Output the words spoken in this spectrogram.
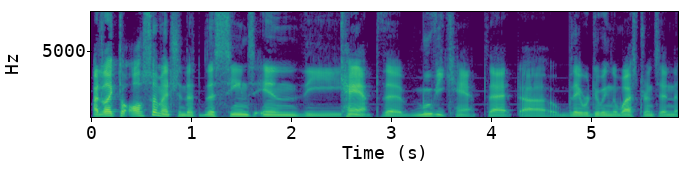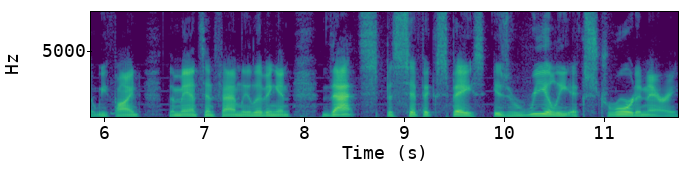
I'd like to also mention that the scenes in the camp, the movie camp that uh, they were doing the westerns in, that we find the Manson family living in, that specific space is really extraordinary.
